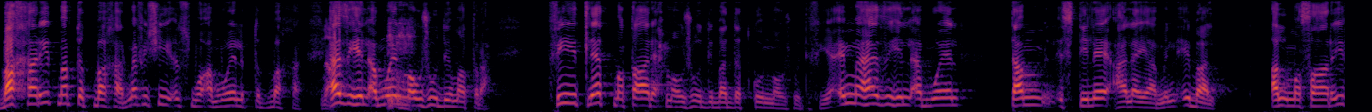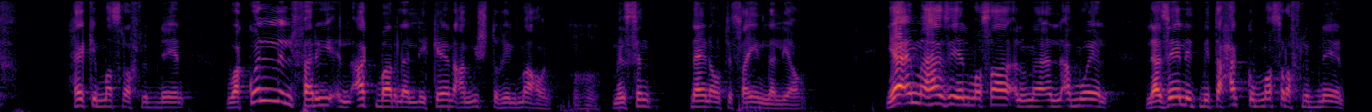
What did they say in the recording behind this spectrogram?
تبخرت؟ ما بتتبخر. ما في شيء اسمه أموال بتتبخر. نعم. هذه الأموال موجودة مطرح. في ثلاث مطارح موجودة بدها تكون موجودة فيها. إما هذه الأموال تم الاستيلاء عليها من قبل المصارف حاكم مصرف لبنان. وكل الفريق الأكبر للي كان عم يشتغل معهم من سنة 92 لليوم. يا إما هذه المصار الأموال لا زالت بتحكم مصرف لبنان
